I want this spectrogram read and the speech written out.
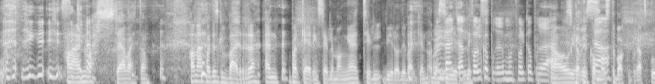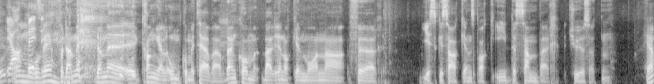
Han er den verste jeg veit om. Han er faktisk verre enn parkeringsreglementet til byrådet i Bergen. Og det sier litt. Ja, Skal vi komme oss tilbake på rett spor? Ja. For denne, denne eh, krangelen om komitéverv den kom bare noen måneder før Giske-saken sprakk i desember 2017. Ja.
